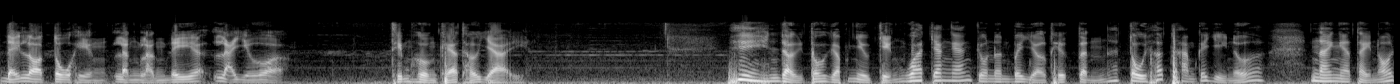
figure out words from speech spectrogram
để lo tu hiền lần lần đi lại vừa. Thiếm hương khẽ thở dài. Hi, đời tôi gặp nhiều chuyện quá chán ngán cho nên bây giờ thiệt tình tôi hết tham cái gì nữa. Nay nghe thầy nói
